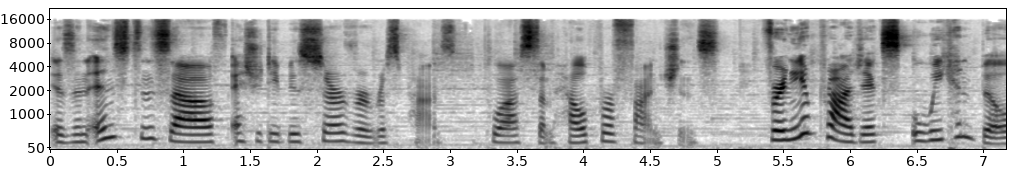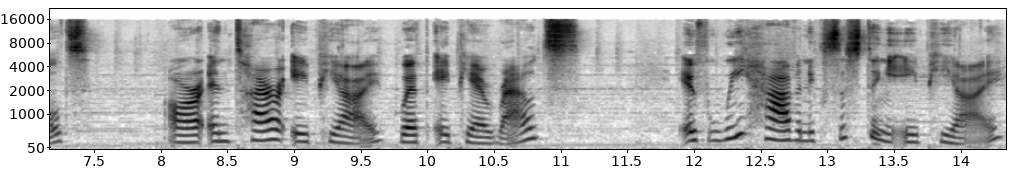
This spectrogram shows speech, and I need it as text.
is an instance of HTTP server response plus some helper functions. For new projects, we can build our entire API with API routes. If we have an existing API,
